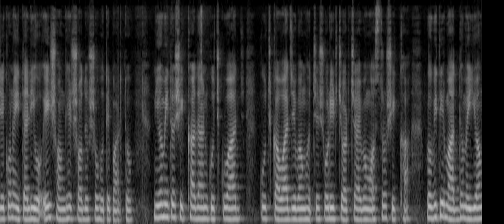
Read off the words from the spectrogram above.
যে কোনো ইতালিও এই সংঘের সদস্য হতে পারত। নিয়মিত শিক্ষাদান, কুচকুয়াজ, কুচকাওয়াজ এবং হচ্ছে শরীর চর্চা এবং অস্ত্র শিক্ষা প্রভৃতির মাধ্যমে ইয়ং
